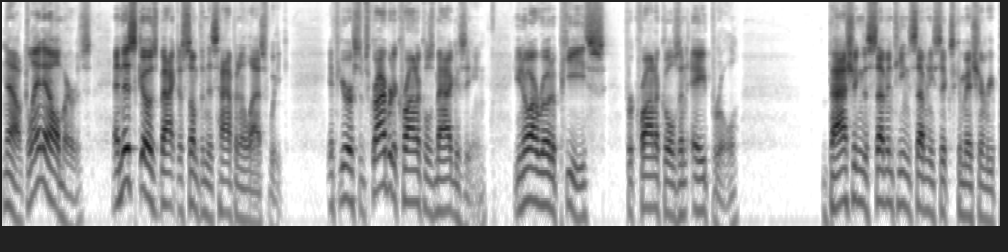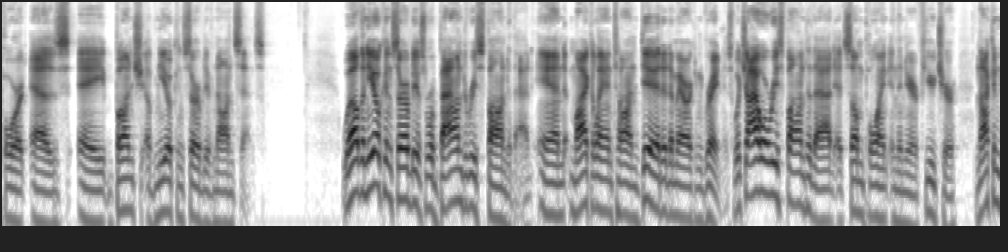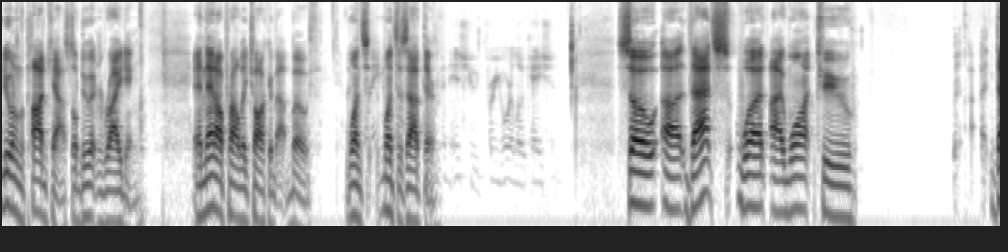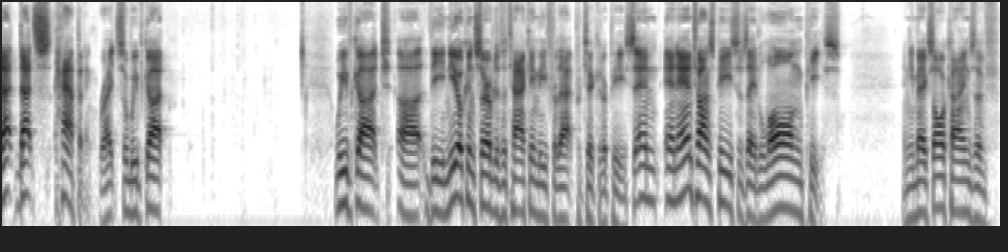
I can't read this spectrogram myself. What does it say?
Now, Glenn Ellmers, and this goes back to something that's happened in the last week if you're a subscriber to Chronicles Magazine, you know I wrote a piece for Chronicles in April bashing the 1776 Commission report as a bunch of neoconservative nonsense. Well, the neoconservatives were bound to respond to that, and Michael Anton did at American Greatness, which I will respond to that at some point in the near future. I'm not going to do it on the podcast, I'll do it in writing. And then I'll probably talk about both once once it's out there. So uh, that's what I want to. That that's happening, right? So we've got we've got uh, the neoconservatives attacking me for that particular piece, and and Anton's piece is a long piece, and he makes all kinds of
